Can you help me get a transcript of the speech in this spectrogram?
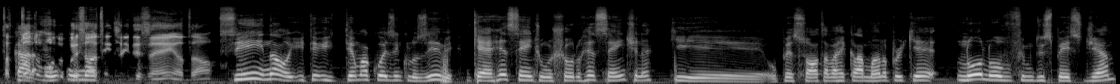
Tá Cara, todo mundo prestando uma- atenção em desenho e tal. Sim, não, e tem, e tem uma coisa, inclusive, que é recente, um choro recente, né? Que o pessoal tava reclamando porque no novo filme do Space Jam,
